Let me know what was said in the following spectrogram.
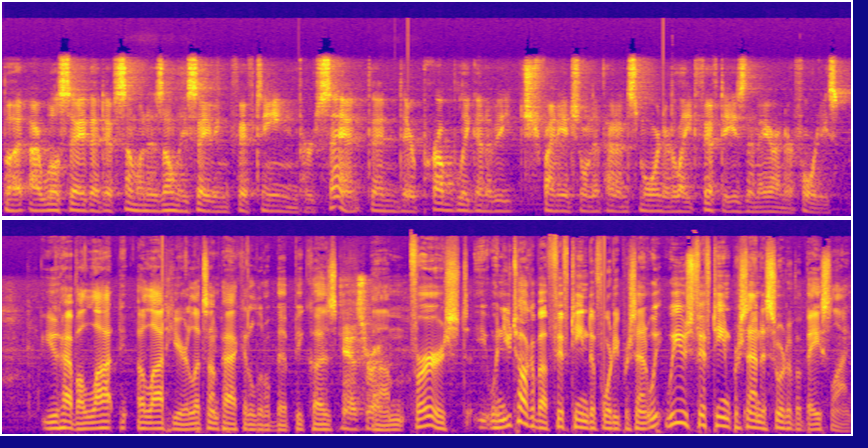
But I will say that if someone is only saving 15%, then they're probably going to reach financial independence more in their late 50s than they are in their 40s. You have a lot, a lot here. Let's unpack it a little bit because yeah, right. Um, first, when you talk about 15 to 40 percent, we, we use 15 percent as sort of a baseline.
